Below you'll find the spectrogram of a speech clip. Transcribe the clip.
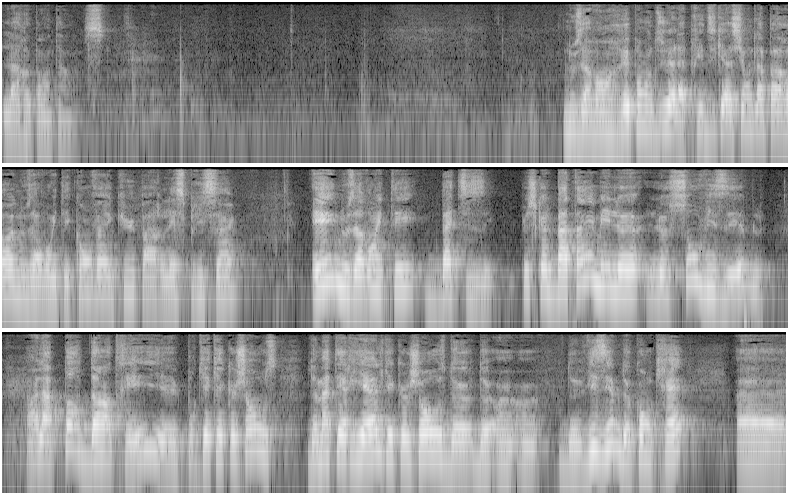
la repentance. Nous avons répondu à la prédication de la parole, nous avons été convaincus par l'Esprit Saint et nous avons été baptisés. Puisque le baptême est le, le saut visible Hein, la porte d'entrée euh, pour qu'il y ait quelque chose de matériel, quelque chose de, de, visible, de concret. Euh,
